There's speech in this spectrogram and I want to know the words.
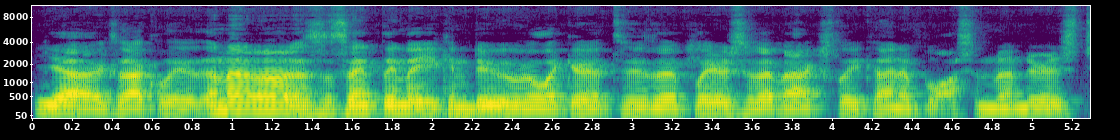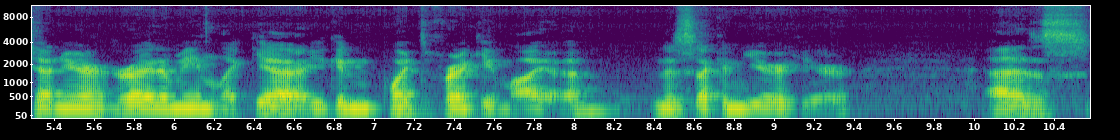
Yeah, exactly. And uh, it's the same thing that you can do, like uh, to the players that have actually kind of blossomed under his tenure, right? I mean, like, yeah, you can point to Frankie Amaya in his second year here as,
